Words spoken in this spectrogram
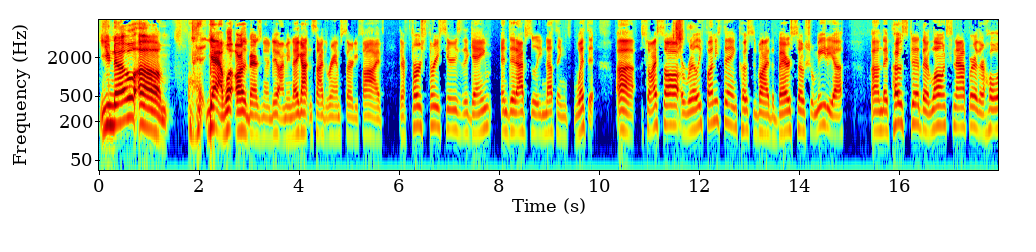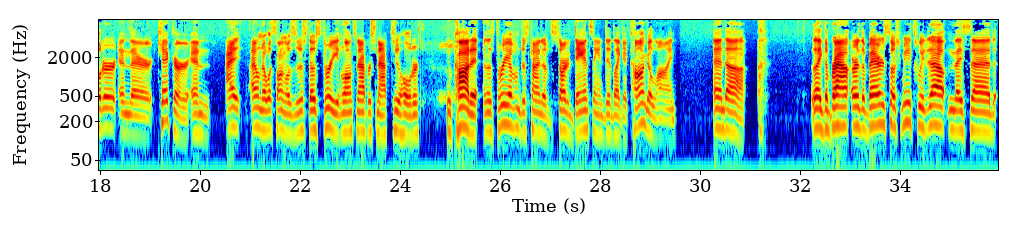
You know, um, yeah. What are the Bears going to do? I mean, they got inside the Rams thirty-five their first three series of the game and did absolutely nothing with it. Uh, so I saw a really funny thing posted by the Bears social media. Um, they posted their long snapper, their holder, and their kicker, and I I don't know what song it was. Just those three, and long snapper snapped to holder, who caught it, and the three of them just kind of started dancing and did like a conga line, and uh, like the Brown or the Bears social media tweeted out, and they said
